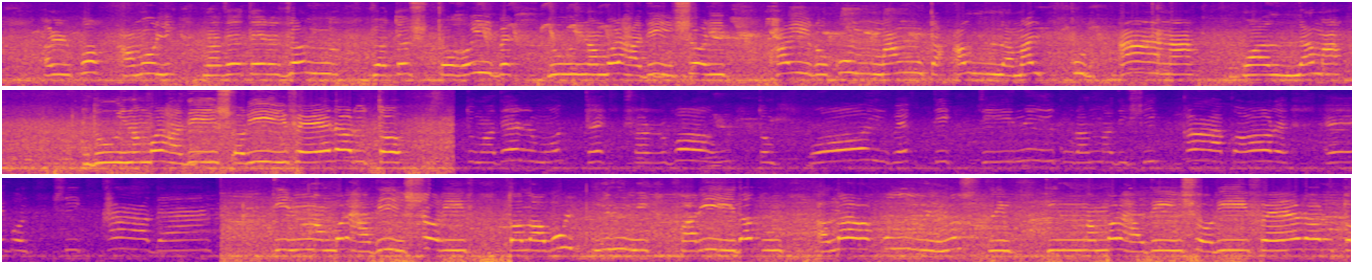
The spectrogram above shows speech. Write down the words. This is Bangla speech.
অল্প আমলি নাজাতের জন্য যথেষ্ট হইবে। দুই নম্বর হাদিস শরীফ, খায়রুকুম মান তাআল্লামাল কুরআনা ওয়াল্লামা। দুই নম্বর হাদিস অর্থ তোমাদের মধ্যে সর্বোত্তম ওই ব্যক্তি যিনি কোরআন শিক্ষা করে এবং শিক্ষা দেন। তিন নম্বর হাদিস শরীফ, তলাবুল ইলমি ফারিদাতুন আলা কুল্লি মুসলিম। তিন নম্বর হাদিস শরীফের অর্থ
